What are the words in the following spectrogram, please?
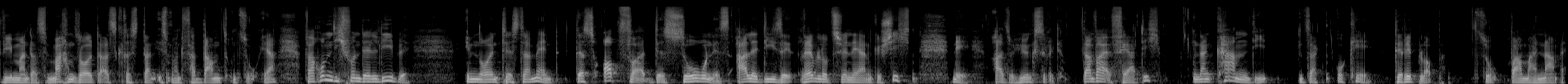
wie man das machen sollte als Christ, dann ist man verdammt und so. Ja? Warum nicht von der Liebe im Neuen Testament? Das Opfer des Sohnes, alle diese revolutionären Geschichten. Nee, also jüngste Gericht. Dann war er fertig und dann kamen die und sagten, okay, Driblop, so war mein Name,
